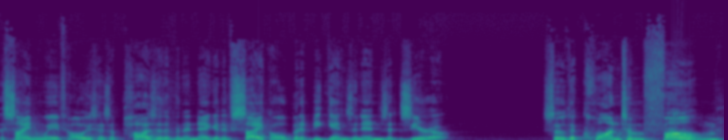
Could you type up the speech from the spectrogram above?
the sine wave always has a positive and a negative cycle, but it begins and ends at zero. So the quantum foam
